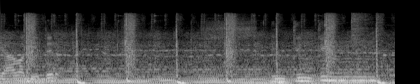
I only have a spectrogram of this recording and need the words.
යාව ගෙදර ටින් ටින් ටින්.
